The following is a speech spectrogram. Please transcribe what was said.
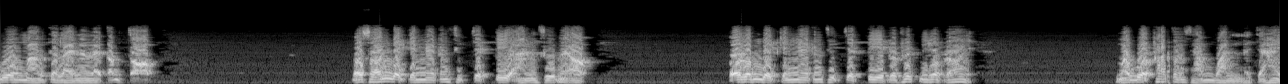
บวงมหาวิทยาลัยนั่นแหละต้องตอบเราสอนเด็กยังไงตั้งสิบเจ็ดปีอ่านหนังสือไม่ออก อบรมเด็กยังไงตั้งสิบเจ็ดปีประพฤติไม่เรียบร้อย มาบวชพระตั้งสามวันแล้วจะให้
